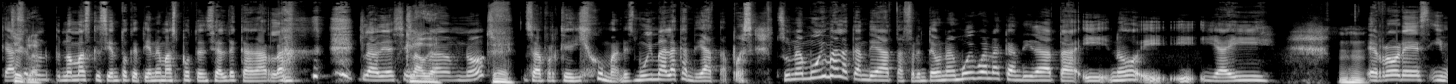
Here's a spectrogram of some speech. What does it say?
que hacen no más que siento que tiene más potencial de cagar Claudia Sheinbaum, ¿no? O sea, porque, hijo, man, es muy mala candidata, pues. Es una muy mala candidata frente a una muy buena candidata y, ¿no? Y, y, ahí errores y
